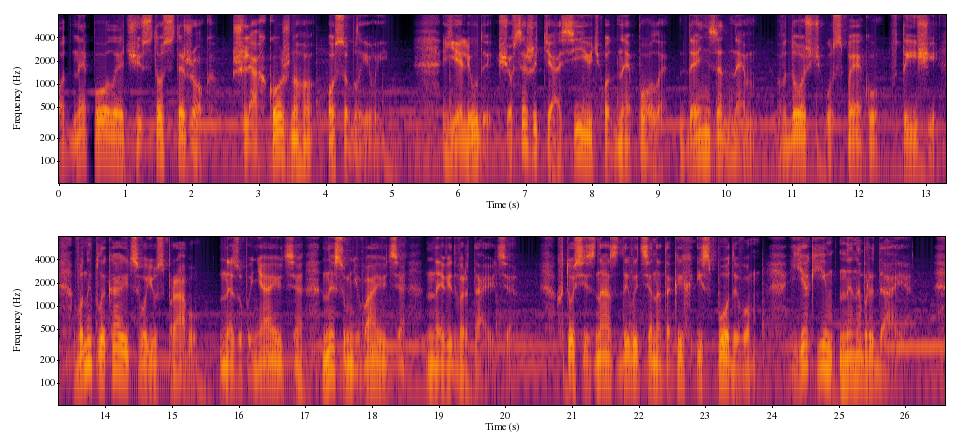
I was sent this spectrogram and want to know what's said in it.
Одне поле чи сто стежок, шлях кожного особливий. Є люди, що все життя сіють одне поле, день за днем, в дощ, у спеку, в тиші, вони плекають свою справу, не зупиняються, не сумніваються, не відвертаються. Хтось із нас дивиться на таких із подивом, як їм не набридає,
